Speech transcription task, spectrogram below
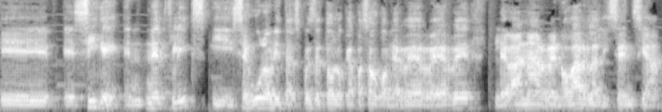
eh, eh, sigue en Netflix y seguro ahorita, después de todo lo que ha pasado con RRR, le van a renovar la licencia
